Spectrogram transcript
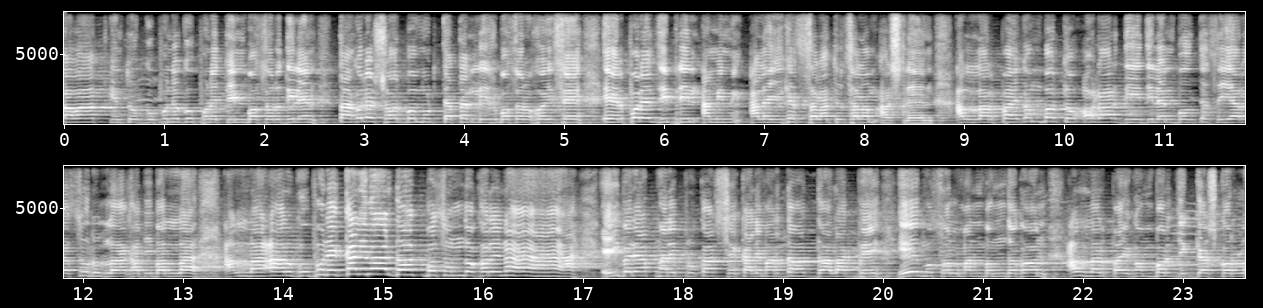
দাওয়াত কিন্তু গোপনে গোপনে তিন বছর দিলেন। তাহলে সর্বমোট তেতাল্লিশ বছর হয়েছে। এরপরে জিবরিল আমিন আলাইকে সালাতু সালাম আসলেন। আল্লাহর পায়গম্বরকে অর্ডার দিয়ে দিলেন, বলতেছে, ইয়া রাসূলুল্লাহ হাবিবাল্লাহ, আল্লাহ আর গোপনে কালিমার দাওয়াত পছন্দ করে না। এইবারে আপনারে প্রকাশ্যে কালিমার দাওয়াত দেওয়া লাগবে। এ মুসলমান বন্ধগণ, আল্লাহর পায়গম্বর জিজ্ঞাসা করল,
